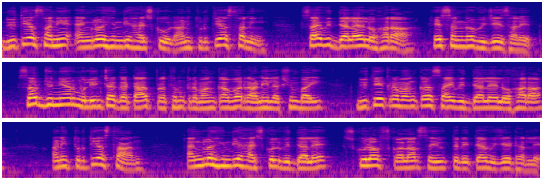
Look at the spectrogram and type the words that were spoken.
द्वितीय स्थानी अँग्लो हिंदी हायस्कूल आणि तृतीय स्थानी साई विद्यालय लोहारा हे संघ विजयी झालेत. सब ज्युनियर मुलींच्या गटात प्रथम क्रमांकावर राणी लक्ष्मीबाई द्वितीय क्रमांक साई विद्यालय लोहारा आणि तृतीय स्थान अँग्लो हिंदी हायस्कूल विद्यालय स्कूल ऑफ स्कॉलर संयुक्तरित्या विजयी ठरले.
